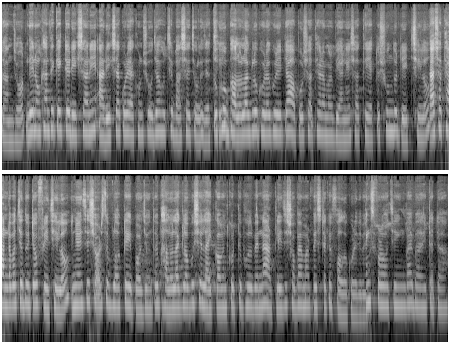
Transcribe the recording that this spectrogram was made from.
যানজট। দেন ওখান থেকে একটা রিক্সা নিই, আর রিক্সা করে এখন সোজা হচ্ছে বাসায় চলে যাচ্ছে। তো খুব ভালো লাগল ঘোরাঘুরিটা। আপুর সাথে আর আমার বিয়ানের সাথে একটা সুন্দর ডেট ছিল। তার সাথে আন্ডা বাচ্চা দুইটাও ফ্রি ছিল। ইউনিভার্সিটি শর্টস ব্লগটা এই পর্যন্ত ভালো লাগল অবশ্যই লাইক কমেন্ট করতে ভুলবেন না। আর প্লিজ সবাই আমার পেজটাকে ফলো করে দিবেন। Thanks for watching bye bye tata.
